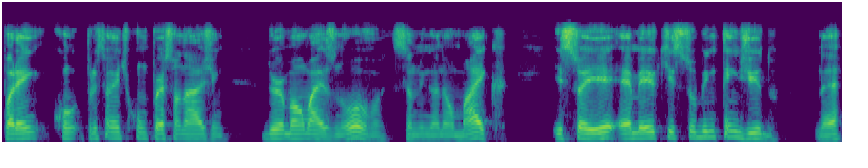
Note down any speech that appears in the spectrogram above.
porém com- principalmente com o personagem do irmão mais novo, se eu não me engano é o Mike, isso aí é meio que subentendido, né?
